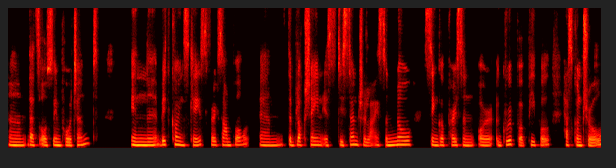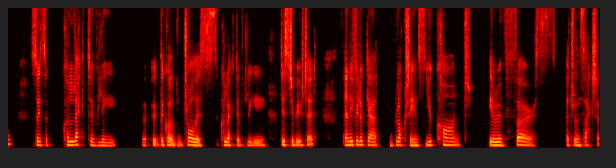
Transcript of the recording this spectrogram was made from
um, that's also important. In Bitcoin's case, for example, um, the blockchain is decentralized, so no single person or a group of people has control. So it's a collectively, uh, the control is collectively distributed. And if you look at blockchains, you can't reverse a transaction.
